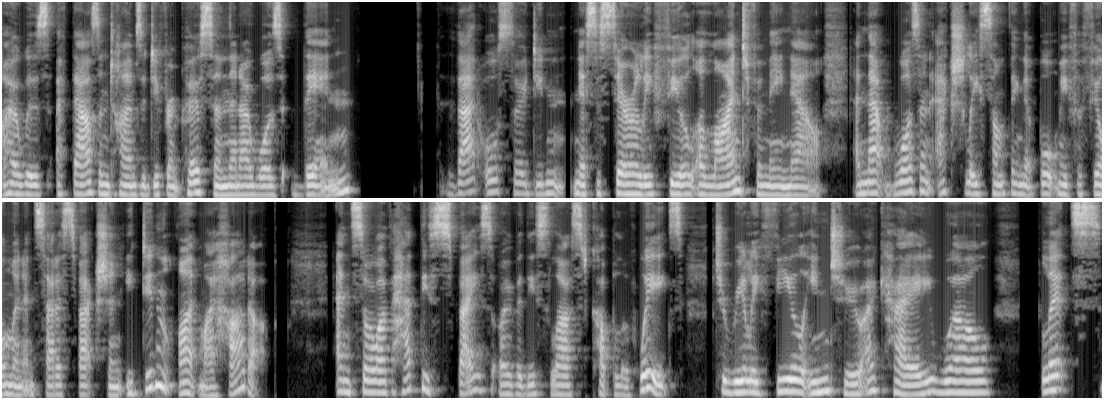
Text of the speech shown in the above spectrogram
I was a thousand times a different person than I was then, that also didn't necessarily feel aligned for me now. And that wasn't actually something that brought me fulfillment and satisfaction. It didn't light my heart up. And so I've had this space over this last couple of weeks to really feel into okay, well, let's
